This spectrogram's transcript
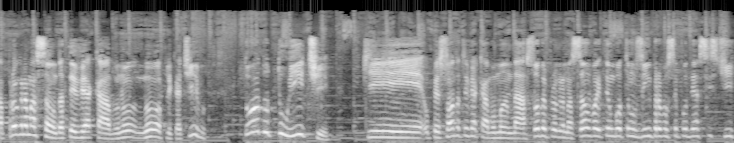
a programação da TV a cabo no, no aplicativo, todo tweet que o pessoal da TV a cabo mandar sobre a programação vai ter um botãozinho para você poder assistir.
